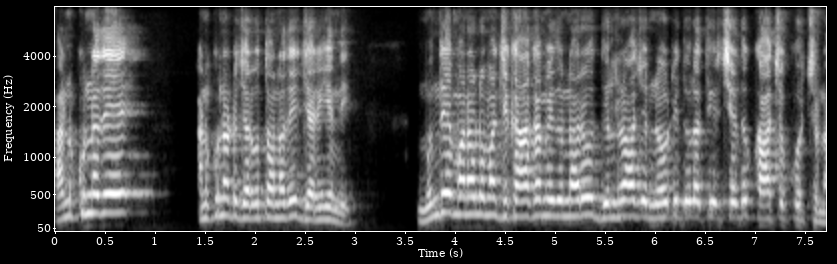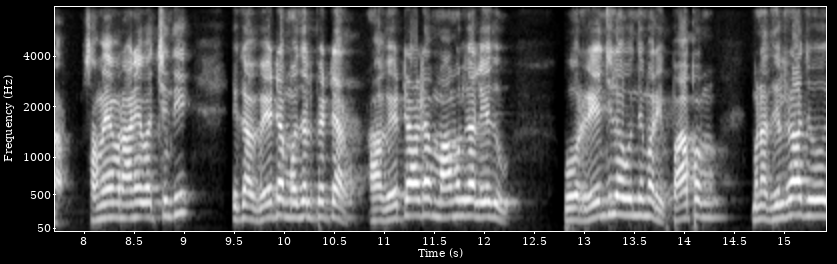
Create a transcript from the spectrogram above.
అనుకున్నదే అనుకున్నట్టు జరుగుతున్నది జరిగింది. ముందే మనోళ్ళు మంచి కాక మీద ఉన్నారు. దిల్రాజు నోటి దూల తీర్చేందుకు కాచు కూర్చున్నారు. సమయం రానే వచ్చింది. ఇక వేట మొదలు పెట్టారు ఆ వేటాడడం మామూలుగా లేదు. ఓ రేంజ్లో ఉంది మరి. పాపం మన దిల్రాజు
